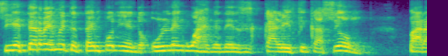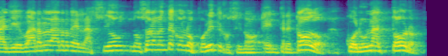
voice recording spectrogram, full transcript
Si este régimen te está imponiendo un lenguaje de descalificación para llevar la relación no solamente con los políticos, sino entre todos, con un actor,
